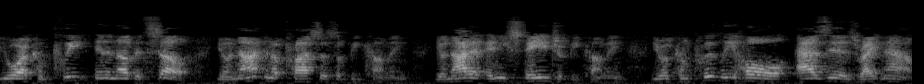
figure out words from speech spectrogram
You are complete in and of itself. You're not in a process of becoming. You're not at any stage of becoming. You are completely whole as is right now,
